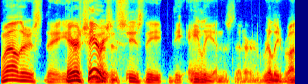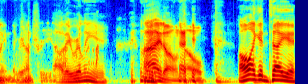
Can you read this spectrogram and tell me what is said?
Well, there's the There's know, theories. sees the the aliens that are really running the country. Are they really? I don't know. All I can tell you,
